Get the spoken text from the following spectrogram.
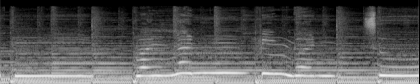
hati Walan ngân suhu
